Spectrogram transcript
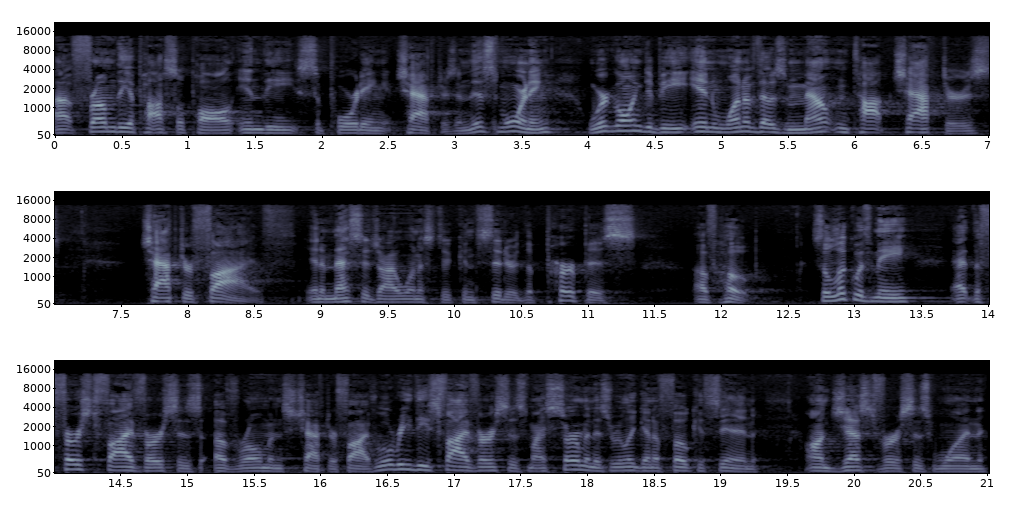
uh, from the Apostle Paul in the supporting chapters. And this morning, we're going to be in one of those mountaintop chapters, chapter 5, in a message I want us to consider the purpose of hope. So look with me at the first five verses of Romans chapter 5. We'll read these five verses. My sermon is really going to focus in on just verses 1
